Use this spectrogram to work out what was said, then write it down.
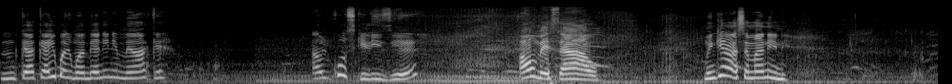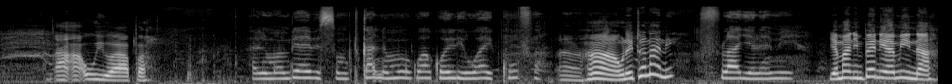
mke wake Ayubu alimwambia nini mme wake? Au ulikuwa usikilizi eh? Au umesahau? Mwingine anasema nini? Ah, ah, huyu hapa. Alimwambia hivi, simtukane Mungu wako ili uwahi kufa. Aha, unaitwa nani? Furaha Jeremia. Jamani, mpeni Amina. Amina.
